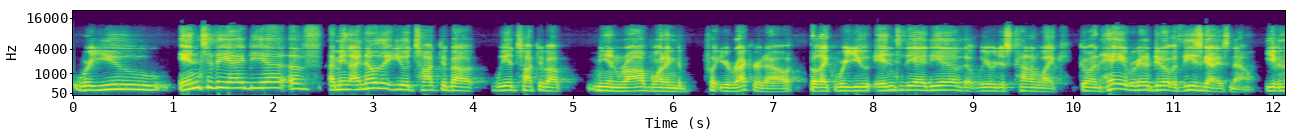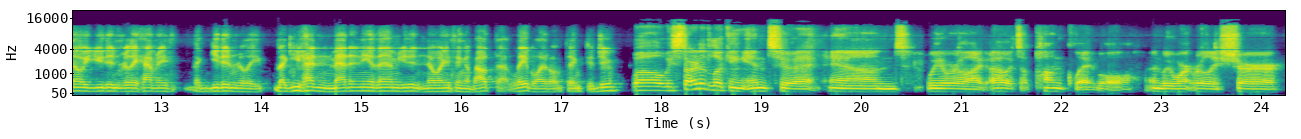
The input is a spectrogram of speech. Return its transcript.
were you into the idea of? I mean, I know that you had talked about. We had talked about me and Rob wanting to put your record out, but like, were you into the idea that we were just kind of like going, Hey, we're going to do it with these guys now, even though you didn't really have any, like, you didn't really, like, you hadn't met any of them. You didn't know anything about that label, I don't think, did you? Well, we started looking into it and we were like, Oh, it's a punk label. And we weren't really sure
